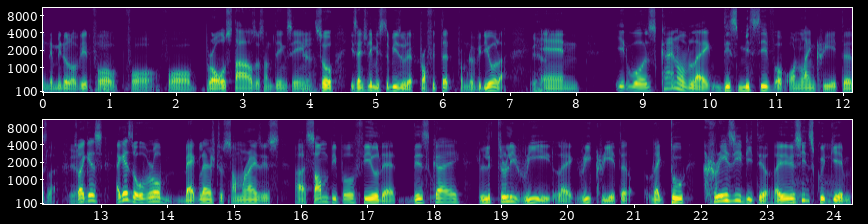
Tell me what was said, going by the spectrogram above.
in the middle of it for for for Brawl Stars or something saying Yeah. so essentially Mr. Beast would have profited from the video. Yeah. and it was kind of like dismissive of online creators lah. So I guess I guess the overall backlash to summarize is uh, some people feel that this guy literally re like recreated like to crazy detail. Like you've seen mm, Squid mm, Game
